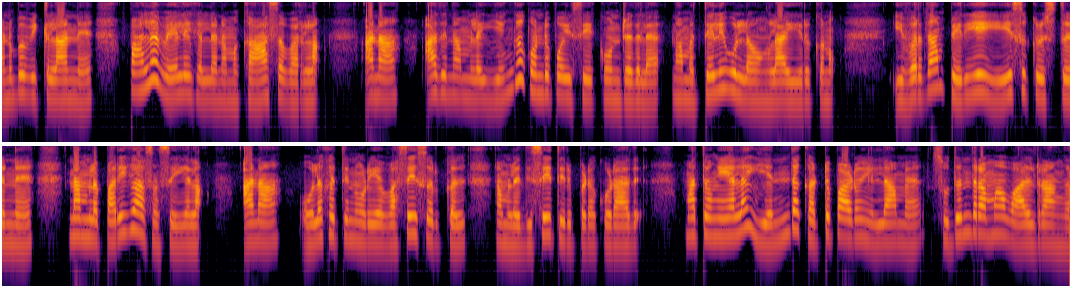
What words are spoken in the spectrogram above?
அனுபவிக்கலான்னு பல வேலைகளில் நமக்கு ஆசை வரலாம். ஆனால் அது நம்மளை எங்கே கொண்டு போய் சேர்க்குன்றதில் நம்ம தெளிவுள்ளவங்களாக இருக்கணும். இவர்தான் பெரிய இயேசு கிறிஸ்துன்னு நம்மளை பரிகாசம் செய்யலாம். ஆனால் உலகத்தினுடைய வசை சொற்கள் நம்மளை திசை திருப்பிடக்கூடாது. மற்றவங்க எல்லாம் எந்த கட்டுப்பாடும் இல்லாமல் சுதந்திரமாக வாழ்கிறாங்க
